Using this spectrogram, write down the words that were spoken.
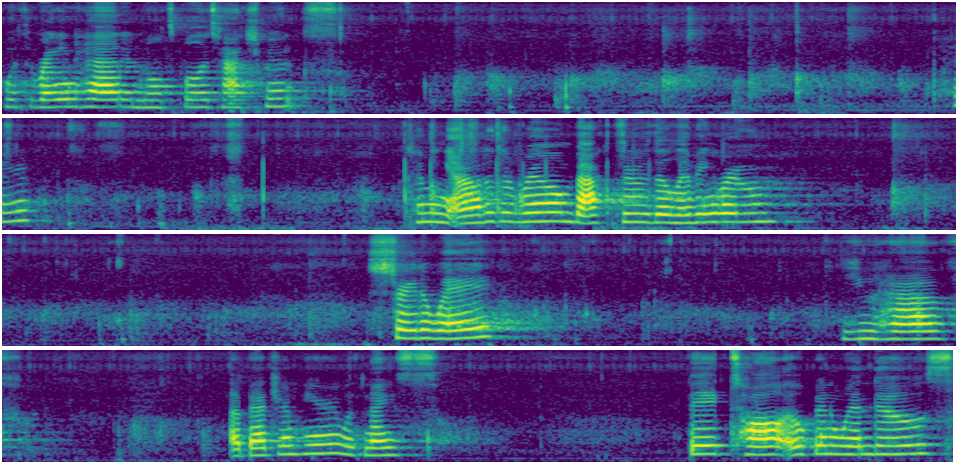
with rain head and multiple attachments. Okay coming out of the room, back through the living room. Straight away, you have a bedroom here with nice big tall open windows,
